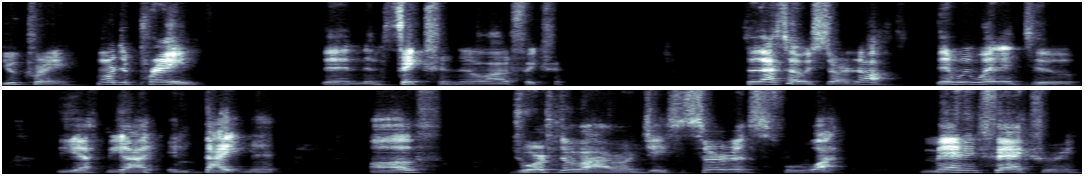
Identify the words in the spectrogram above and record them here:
Ukraine, more depraved than, than fiction, than a lot of fiction. So that's how we started off. Then we went into the FBI indictment of George Navarro and Jason Servants for what? Manufacturing,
